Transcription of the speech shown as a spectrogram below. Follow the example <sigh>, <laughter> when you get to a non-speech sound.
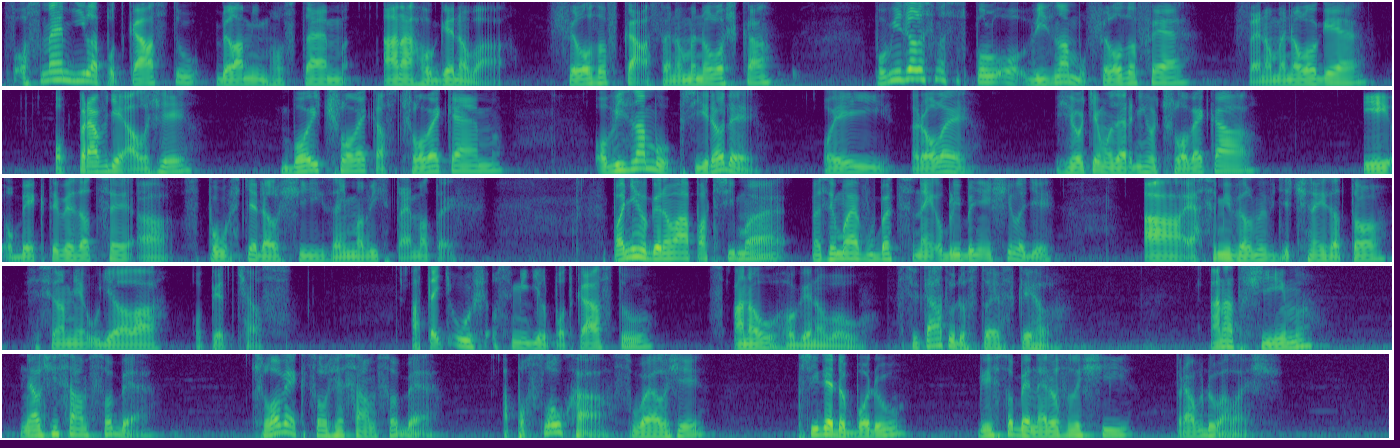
V osmém díle podcastu byla mým hostem Anna Hogenová, filozofka a fenomenoložka. Povídali jsme si spolu o významu filozofie, fenomenologie, o pravdě a lži, boj člověka s člověkem, o významu přírody, o její roli v životě moderního člověka, její objektivizaci a spoustě dalších zajímavých tématech. Paní Hogenová patří moje, mezi moje vůbec nejoblíbenější lidi a já jsem jí velmi vděčný za to, že si na mě udělala opět čas. A teď už osmý díl podcastu s Anou Hogenovou. V citátu Dostojevského. A nad vším nelži sám sobě. Člověk, co lže sám sobě a poslouchá svoje lži, přijde do bodu, kdy v sobě nerozliší pravdu a lež.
